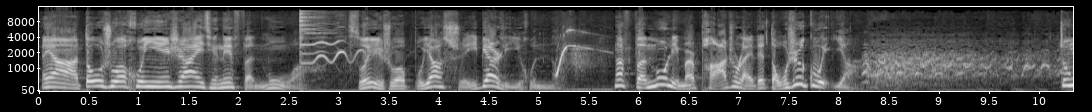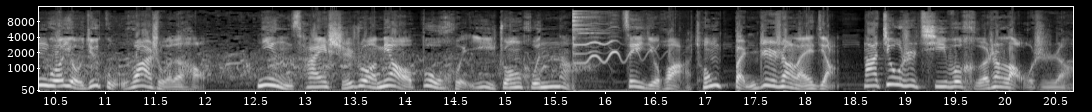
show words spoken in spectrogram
哎呀，都说婚姻是爱情的坟墓啊，所以说不要随便离婚呐。那坟墓里面爬出来的都是鬼呀！中国有句古话说得好：“宁拆十座庙，不毁一桩婚”呐。这句话从本质上来讲，那就是欺负和尚老实啊！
